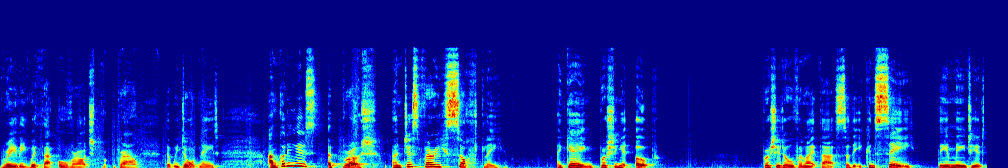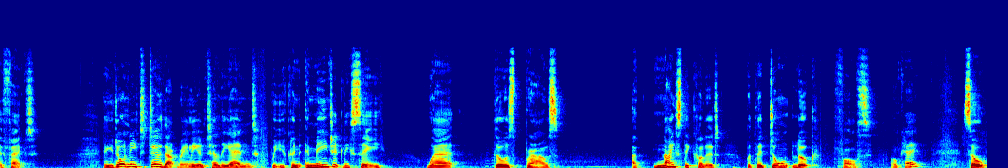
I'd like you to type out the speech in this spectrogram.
really with that overarched brow that we don't need. I'm going to use a brush and just very softly, again, brushing it up, brush it over like that so that you can see the immediate effect. Now you don't need to do that really until the end, but you can immediately see where those brows are nicely coloured but they don't look false, okay? So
